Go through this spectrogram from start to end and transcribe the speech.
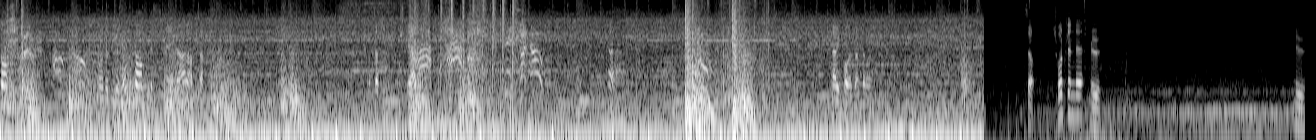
hochkommen. Oder die rumkommen. Das ist mir egal. Hauptsache. Hauptsache die Typen sterben. Pass auf! Ich glaube, ich brauche was anderes. So. Schrotflinte? Nö. Nö.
